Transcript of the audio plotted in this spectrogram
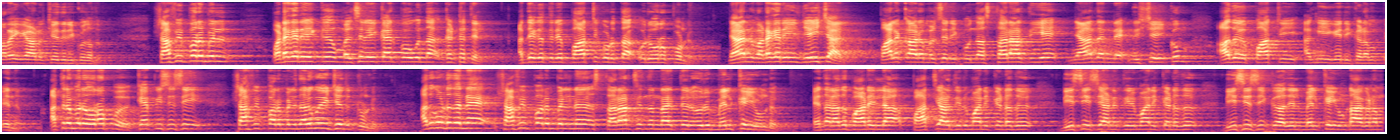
പറയുകയാണ് ചെയ്തിരിക്കുന്നത്. ഷാഫി പറമ്പിൽ വടകരയ്ക്ക് മത്സരിക്കാൻ പോകുന്ന ഘട്ടത്തിൽ അദ്ദേഹത്തിന് പാർട്ടി കൊടുത്ത ഒരു ഉറപ്പുണ്ട്. ഞാൻ വടകരയിൽ ജയിച്ചാൽ പാലക്കാട് മത്സരിക്കുന്ന സ്ഥാനാർത്ഥിയെ ഞാൻ തന്നെ നിശ്ചയിക്കും. അത് പാർട്ടി അംഗീകരിക്കണം എന്ന്. അത്തരമൊരു ഉറപ്പ് K P C C Shafi Parambil നൽകുകയും ചെയ്തിട്ടുണ്ട്. അതുകൊണ്ട് തന്നെ ഷാഫി പറമ്പിലിന് സ്ഥാനാർത്ഥി നിർണയത്തിൽ ഒരു മെൽക്കയുണ്ട്. എന്നാൽ അത് പാടില്ല. പാർട്ടിയാണ് തീരുമാനിക്കേണ്ടത്. ഡി സി സി ആണ് തീരുമാനിക്കേണ്ടത്. ഡി സി സിക്ക് അതിൽ മെൽക്കൈ ഉണ്ടാകണം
